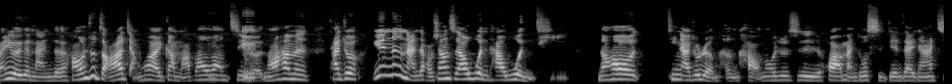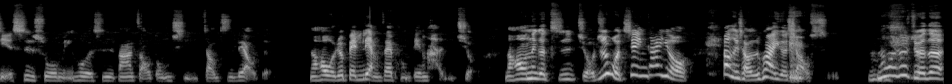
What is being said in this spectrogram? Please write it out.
反正有一个男的，好像就找他讲话来干嘛，反正我忘记了。然后他们他就因为那个男的好像是要问他问题，然后。Tina 就人很好，然后就是花蛮多时间在跟他解释说明，或者是帮他找东西、找资料的。然后我就被晾在旁边很久。然后那个支酒，就是我记得应该有半个小时，快一个小时。然后我就觉得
